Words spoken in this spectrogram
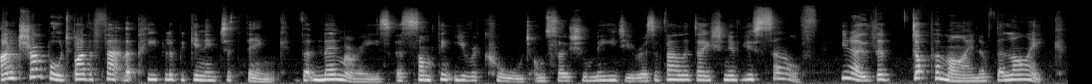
I'm troubled by the fact that people are beginning to think that memories are something you record on social media as a validation of yourself. You know, the dopamine of the like.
